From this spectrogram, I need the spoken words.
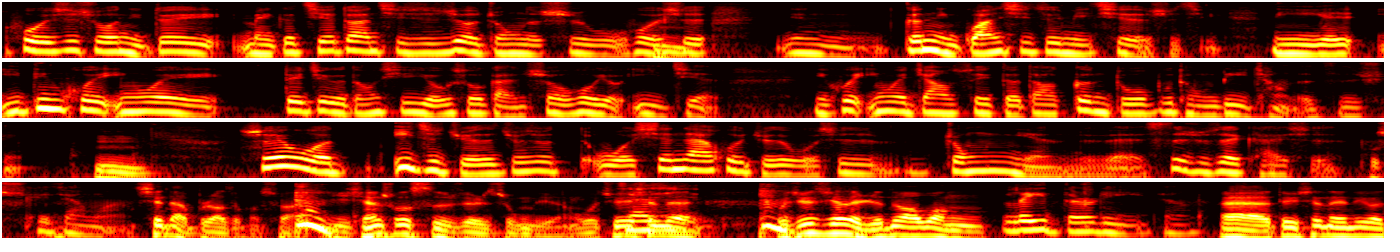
或者是说你对每个阶段其实热衷的事物，或者是嗯跟你关系最密切的事情，你也一定会因为对这个东西有所感受或有意见，你会因为这样，所以得到更多不同立场的资讯。嗯。所以我一直觉得，就是我现在会觉得我是中年，对不对？四十岁开始，不是可以这样吗？现在不知道怎么算。以前说四十岁是中年，我觉得现在，我觉得现在人都要往 late thirty 这样。哎，对，现在那个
